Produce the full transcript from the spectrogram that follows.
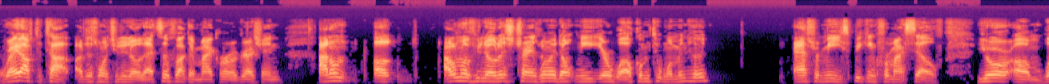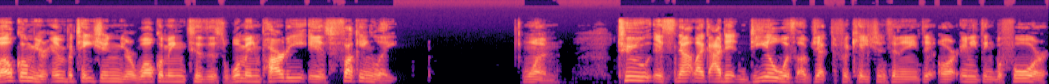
Right off the top, I just want you to know that's a fucking microaggression. I don't, uh, I don't know if you noticed, trans women don't need your welcome to womanhood as for me speaking for myself, your um welcome, your invitation, your welcoming to this woman party is fucking late. One. Two, it's not like I didn't deal with objectifications and anything or anything before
